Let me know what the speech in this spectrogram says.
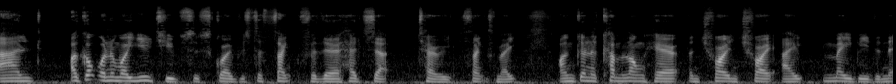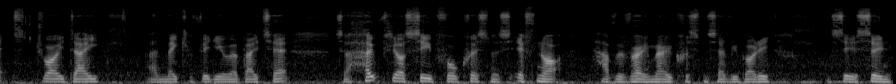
and I got one of my YouTube subscribers to thank for their headset Terry, thanks mate. I'm going to come along here and try and try it out maybe the next dry day and make a video about it. So hopefully I'll see you before Christmas. If not, have a very Merry Christmas everybody. I'll see you soon.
